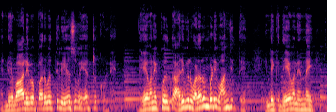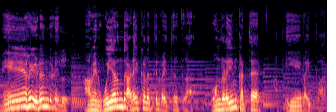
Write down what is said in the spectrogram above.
என்னுடைய வாலிப பருவத்தில் இயேசுவை ஏற்றுக்கொண்டேன். தேவனை குறித்த அறிவில் வளரும்படி வாஞ்சித்தேன். இன்றைக்கு தேவன் என்னை மேக இடங்களில் ஆமேன். உயர்ந்த அடைக்கலத்தில் வைத்திருக்கிறார். உங்களையும் கர்த்தர் அப்படியே வைப்பார்.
